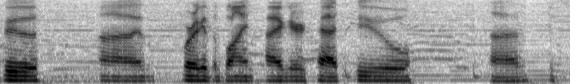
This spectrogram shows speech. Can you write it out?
Booth. Uh, work at the Blind Tiger Tattoo. Uh, just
